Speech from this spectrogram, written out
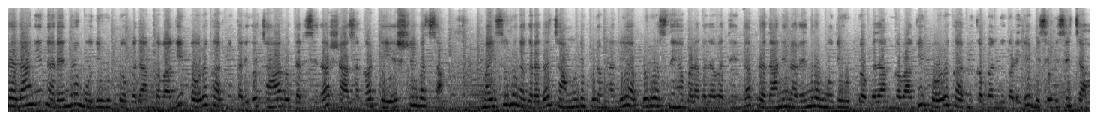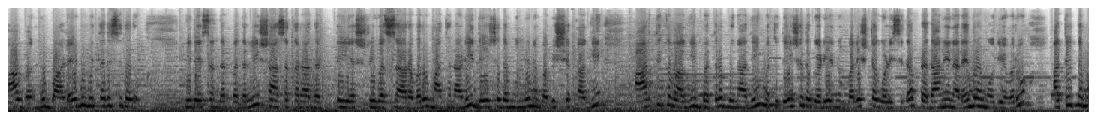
ಪ್ರಧಾನಿ ನರೇಂದ್ರ ಮೋದಿ ಹುಟ್ಟುಹಬ್ಬದ ಅಂಗವಾಗಿ ಪೌರ ಕಾರ್ಮಿಕರಿಗೆ ಚಹಾ ವಿತರಿಸಿದ ಶಾಸಕ ಟಿಎಸ್ ಶ್ರೀವತ್ಸ. ಮೈಸೂರು ನಗರದ ಚಾಮುಂಡಿಪುರಂನಲ್ಲಿ ಅಪೂರ್ವ ಸ್ನೇಹ ಬಳಗದ ವತಿಯಿಂದ ಪ್ರಧಾನಿ ನರೇಂದ್ರ ಮೋದಿ ಹುಟ್ಟುಹಬ್ಬದ ಅಂಗವಾಗಿ ಪೌರಕಾರ್ಮಿಕ ಬಂಧುಗಳಿಗೆ ಬಿಸಿ ಬಿಸಿ ಚಹಾ ಬನ್ನು ಬಾಳೆಹಣ್ಣು ವಿತರಿಸಿದರು. ಇದೇ ಸಂದರ್ಭದಲ್ಲಿ ಶಾಸಕರಾದ ಟಿಎಸ್ ಶ್ರೀವತ್ಸ ರವರು ಮಾತನಾಡಿ, ದೇಶದ ಮುಂದಿನ ಭವಿಷ್ಯಕ್ಕಾಗಿ ಆರ್ಥಿಕವಾಗಿ ಭದ್ರ ಬುನಾದಿ ಮತ್ತು ದೇಶದ ಗಡಿಯನ್ನು ಬಲಿಷ್ಠಗೊಳಿಸಿದ ಪ್ರಧಾನಿ ನರೇಂದ್ರ ಮೋದಿ ಅವರು ಅತ್ಯುತ್ತಮ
